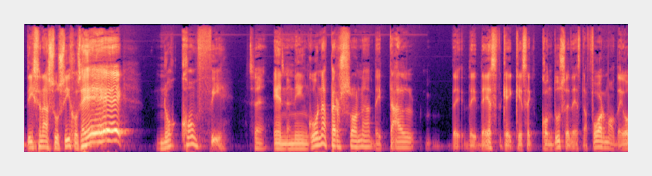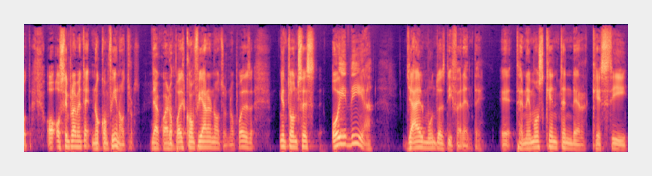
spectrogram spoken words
dicen a sus hijos, ¡eh! No confíe Sí. en ninguna persona de tal, de, de- de este- que, que se conduce de esta forma o de otra, o, o simplemente no confía en otros. De acuerdo. No puedes confiar en otros, no puedes. Entonces, hoy día ya el mundo es diferente. Eh, tenemos que entender que si,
